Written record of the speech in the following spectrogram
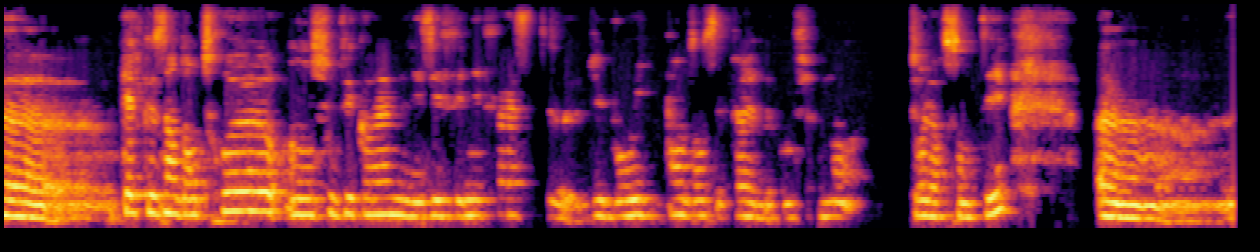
Euh, Quelques-uns d'entre eux ont soulevé quand même les effets néfastes du bruit pendant cette période de confinement sur leur santé. Euh,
